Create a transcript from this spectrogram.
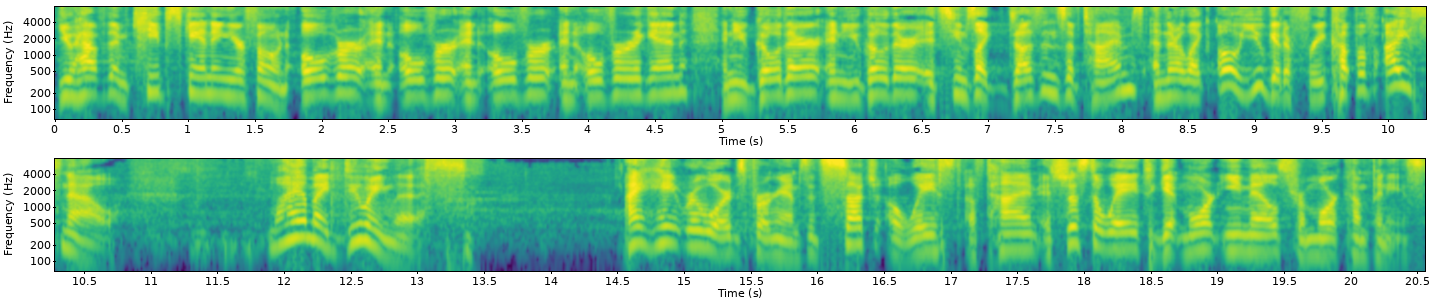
You have them keep scanning your phone over and over and over and over again, and you go there and you go there, it seems like dozens of times, and they're like, oh, you get a free cup of ice now why am I doing this? I hate rewards programs. It's such a waste of time. It's just a way to get more emails from more companies.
